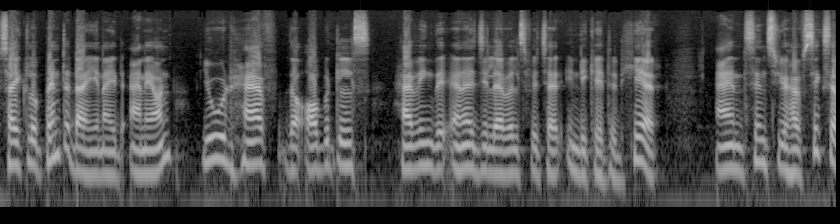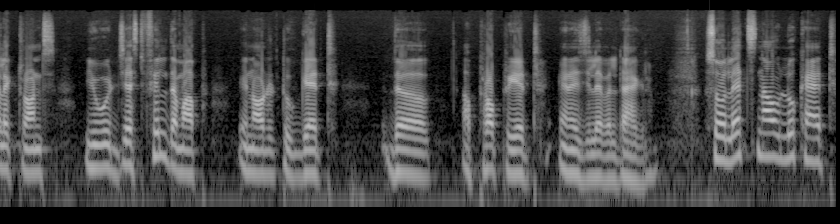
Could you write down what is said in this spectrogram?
cyclopentadienide anion, you would have the orbitals having the energy levels which are indicated here. And since you have 6 electrons, you would just fill them up in order to get the appropriate energy level diagram. So, let us now look at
